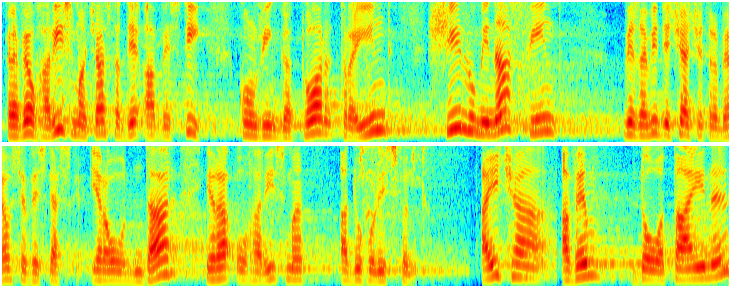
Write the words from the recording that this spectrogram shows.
care aveau harisma aceasta de a vesti convingător, trăind și luminați fiind vis-a-vis de ceea ce trebuiau să vestească. Era un dar, era o harismă a Duhului Sfânt. Aici avem două taine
